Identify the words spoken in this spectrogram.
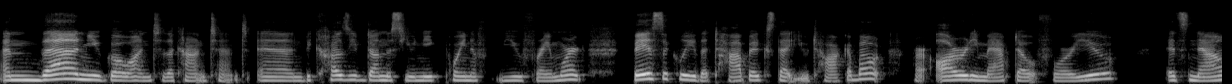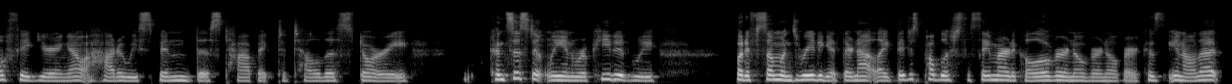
And then you go on to the content. And because you've done this unique point of view framework, basically the topics that you talk about are already mapped out for you. It's now figuring out how do we spin this topic to tell this story consistently and repeatedly. But if someone's reading it they're not like they just publish the same article over and over and over because you know that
